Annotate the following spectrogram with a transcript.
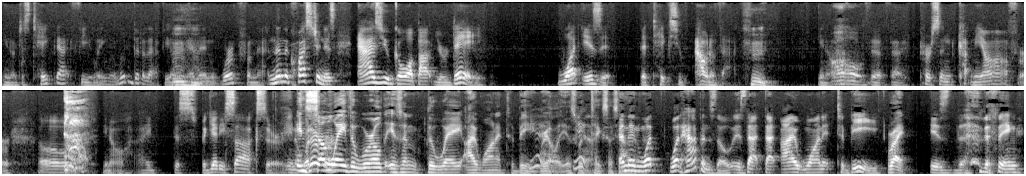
you know, just take that feeling, a little bit of that feeling, and mm-hmm. then work from that. And then the question is, as you go about your day, what is it that takes you out of that? Hmm. You know, oh, the, the person cut me off, or oh, you know, I this spaghetti sucks, or you know, In some way, the world isn't the way I want it to be. Yeah, really, is yeah. what takes us. And then of it. what what happens though is that that I want it to be Right. is the the thing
